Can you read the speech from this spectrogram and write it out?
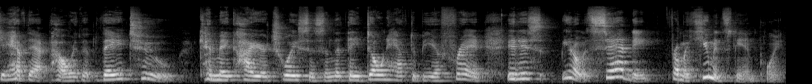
have that power that they too can make higher choices and that they don't have to be afraid. It is, you know, it's saddening from a human standpoint.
